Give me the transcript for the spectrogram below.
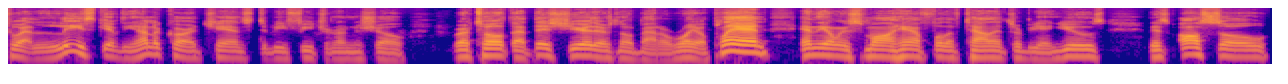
to at least give the undercard a chance to be featured on the show. We're told that this year there's no battle royal plan, and the only small handful of talents are being used. There's also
